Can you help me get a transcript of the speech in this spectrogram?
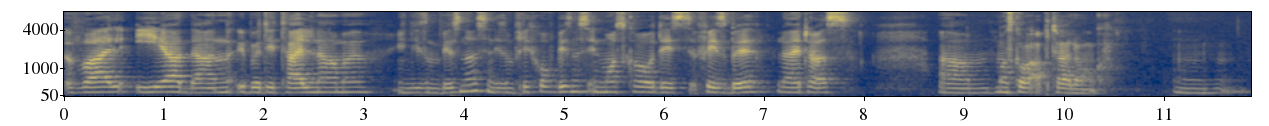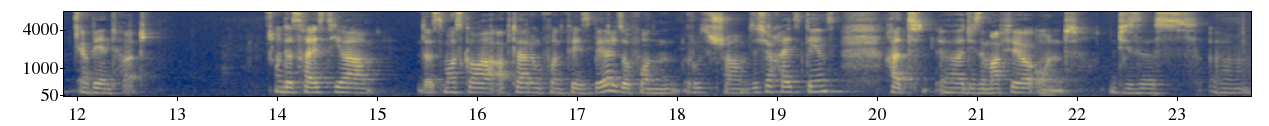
weil er dann über die Teilnahme in diesem Business, in diesem Friedhof-Business in Moskau des FSB-Leiters ähm, Moskauer Abteilung äh, erwähnt hat. Und das heißt ja, das Moskauer Abteilung von FSB, also von russischer Sicherheitsdienst, hat äh, diese Mafia und dieses ähm,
